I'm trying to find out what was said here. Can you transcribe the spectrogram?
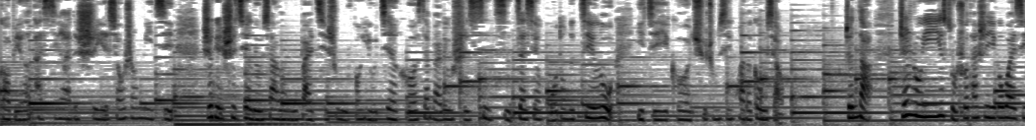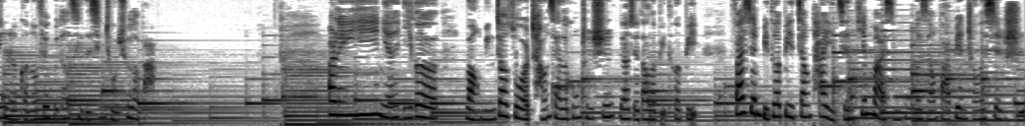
告别了他心爱的事业，销声匿迹，只给世界留下了五百七十五封邮件和三百六十四次在线活动的记录，以及一个去中心化的构想。真的，真如依依所说，他是一个外星人，可能飞回到自己的星球去了吧？二零一一年，一个网名叫做长霞的工程师了解到了比特币。发现比特币将他以前天马行空的想法变成了现实，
